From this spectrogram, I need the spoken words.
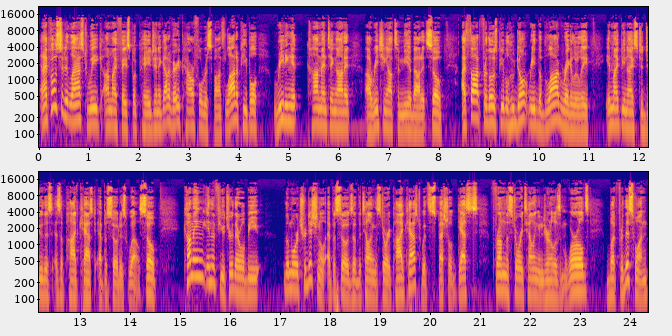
And I posted it last week on my Facebook page, and it got a very powerful response. A lot of people reading it, commenting on it, uh, reaching out to me about it. So I thought for those people who don't read the blog regularly, it might be nice to do this as a podcast episode as well. So, coming in the future, there will be the more traditional episodes of the Telling the Story podcast with special guests from the storytelling and journalism worlds. But for this one,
